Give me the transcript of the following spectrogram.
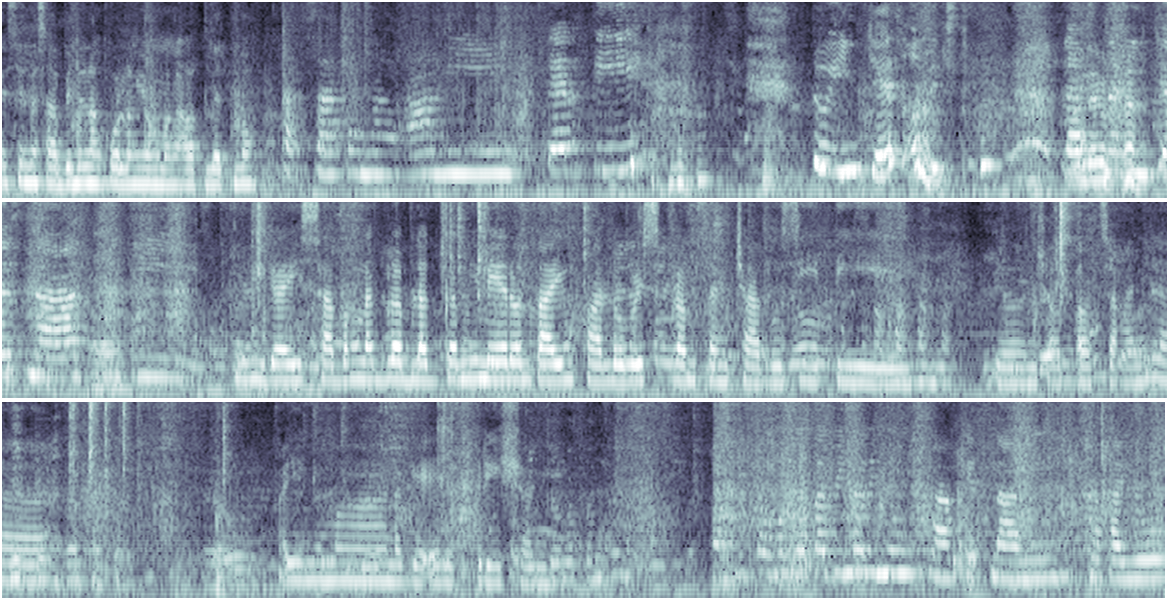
eh sinasabi nilang kulang yung mga outlet mo. saksakan ng aming 30 2 inches o 60 plus na inches na 30 yun guys habang nagla-vlog kami meron tayong followers from Santiago City. Yun shout out sa kanila ayun yung mga nag-electrician dito magkatabi na rin yung socket namin saka yung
